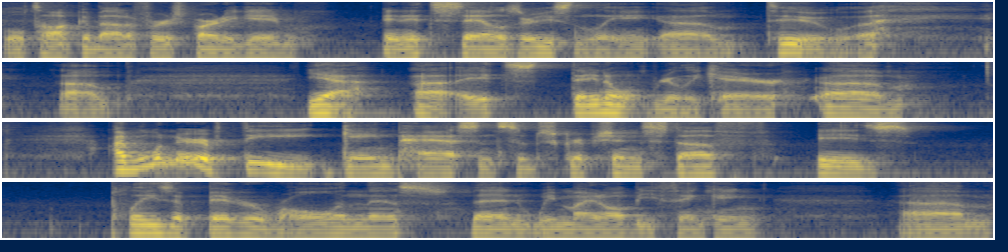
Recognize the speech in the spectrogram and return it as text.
We'll talk about a first party game and its sales recently um, too. um, yeah, uh, it's they don't really care. Um, I wonder if the Game Pass and subscription stuff is plays a bigger role in this than we might all be thinking. Um,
